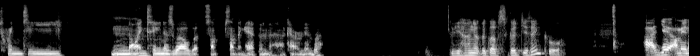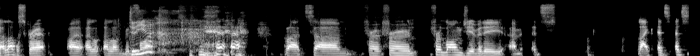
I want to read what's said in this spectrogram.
2019 as well, but some, something happened. I can't remember. Have you hung up the gloves for good? Do you think, or Uh, yeah, I mean, I love a scrap. I, I, I love a good do you? fight. Yeah. but um, for for for longevity, um, it's like it's it's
